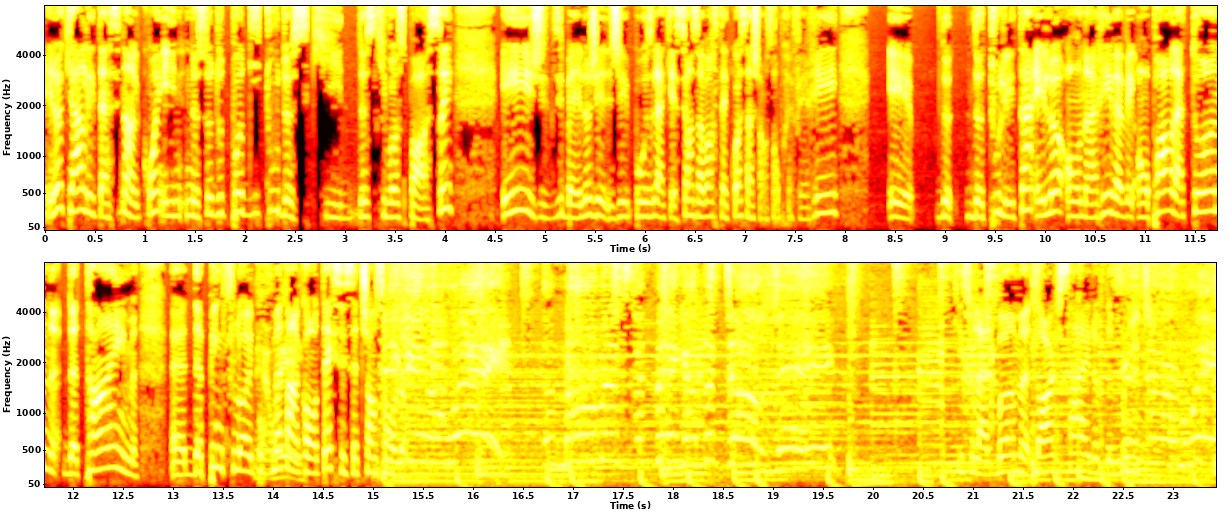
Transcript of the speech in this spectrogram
Et là, Carl est assis dans le coin et il ne se doute pas du tout de ce qui de ce qui va se passer. Et j'ai dit ben là j'ai posé la question à savoir c'était quoi sa chanson préférée et de, de tous les temps. Et là, on arrive avec on part la tune de Time euh, de Pink Floyd pour Ben mettre en contexte c'est cette chanson là. qui est sur l'album Dark Side of the Moon.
